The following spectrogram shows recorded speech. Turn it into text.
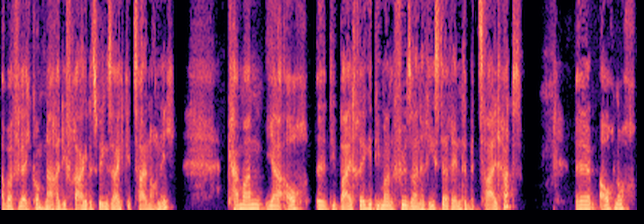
aber vielleicht kommt nachher die Frage, deswegen sage ich die Zahl noch nicht, kann man ja auch äh, die Beiträge, die man für seine Riester-Rente bezahlt hat, äh, auch noch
